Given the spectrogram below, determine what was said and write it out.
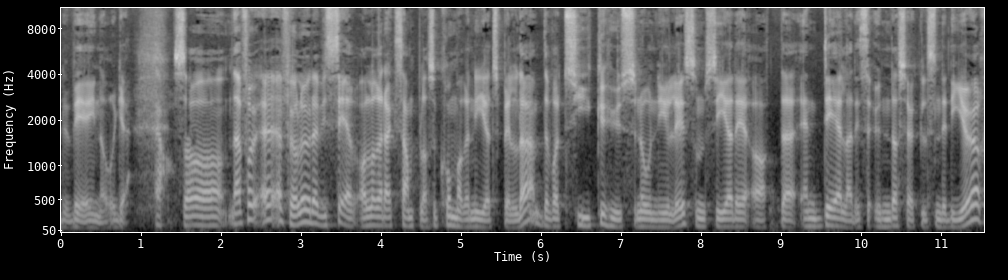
vi er i Norge. Ja. Så derfor, jeg, jeg, føler jo det vi ser allerede eksempler som kommer i nyhetsbildet. Det var et sykehus nå nylig som sier det at eh, en del av disse undersøkelsene de gjør,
